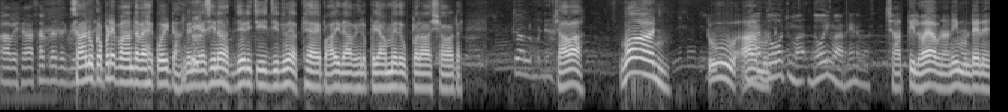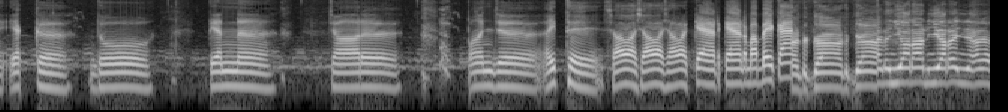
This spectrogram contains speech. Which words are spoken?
ਆ ਵੇਖ ਆ ਸਭ ਦਾ ਸਾਨੂੰ ਕੱਪੜੇ ਪਾਉਣ ਦਾ ਵੈਸੇ ਕੋਈ ਢੰਗ ਨਹੀਂ ਅਸੀਂ ਨਾ ਜਿਹੜੀ ਚੀਜ਼ ਜਿਹਦੇ ਹੱਥੇ ਆਏ ਪਾ ਲਈ ਦਾ ਵੇਖ ਲਓ ਪਜਾਮੇ ਦੇ ਉੱਪਰ ਆ ਸ਼ਰਟ ਚੱਲ ਮੁੰਡਿਆ। ਸ਼ਾਵਾ 1 2 ਆ ਮੈਂ ਦੋ ਚ ਮਾਰ- ਦੋ ਹੀ ਮਾਰਨੇ ਨੇ ਬਸ। ਛਾਤੀ ਲੋਇਆ ਬਣਾਣੀ ਮੁੰਡੇ ਨੇ। 1 2 3 4 5 ਇੱਥੇ। ਸ਼ਾਵਾ ਸ਼ਾਵਾ ਸ਼ਾਵਾ ਕੈਂਟ ਕੈਂਟ ਬਾਬੇ ਕੈਂਟ। ਗਾੜ ਗਾੜ ਯਾਰਾ ਯਾਰਾ ਯਾਰਾ।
